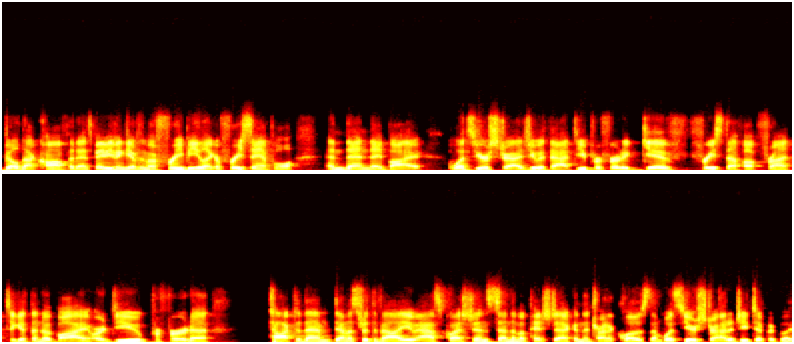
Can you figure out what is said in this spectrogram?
build that confidence, maybe even give them a freebie, like a free sample, and then they buy. What's your strategy with that? Do you prefer to give free stuff up front to get them to buy, or do you prefer to talk to them, demonstrate the value, ask questions, send them a pitch deck, and then try to close them? What's your strategy typically?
